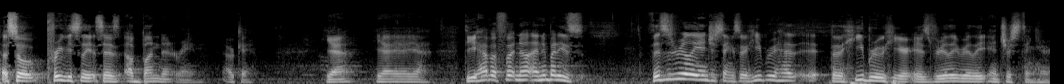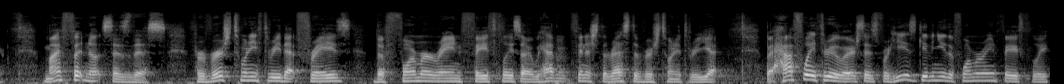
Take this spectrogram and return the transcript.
Uh, so previously it says abundant rain. Okay. Yeah, yeah, yeah, yeah. Do you have a footnote? Anybody's this is really interesting. So Hebrew has, the Hebrew here is really, really interesting here. My footnote says this. For verse 23, that phrase, the former rain faithfully, sorry, we haven't finished the rest of verse 23 yet. But halfway through where it says, for he has given you the former rain faithfully,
